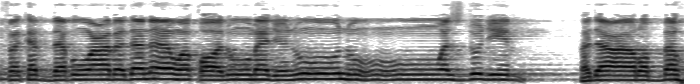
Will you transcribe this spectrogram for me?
فكذبوا عبدنا وقالوا مجنون وازدجر. فدعا ربه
